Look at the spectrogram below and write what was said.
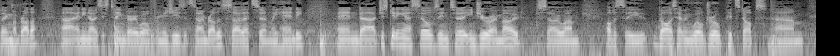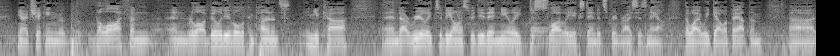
being my brother, uh, and he knows his team very well from his years at Stone Brothers, so that's certainly handy. And uh, just getting ourselves into enduro mode. So um, obviously, guys having well-drilled pit stops. Um, you know, checking the, the life and, and reliability of all the components in your car. And uh, really, to be honest with you, they're nearly just slightly extended sprint races now. The way we go about them, uh,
